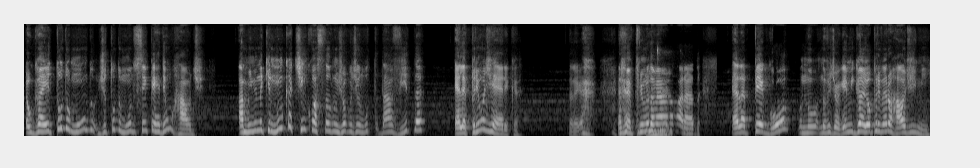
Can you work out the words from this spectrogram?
Eu ganhei todo mundo, de todo mundo, sem perder um round. A menina que nunca tinha encostado num jogo de luta na vida, ela é prima de Erika. Tá ligado? Ela é prima uhum. da minha uhum. namorada ela pegou no, no videogame e ganhou o primeiro round de mim.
